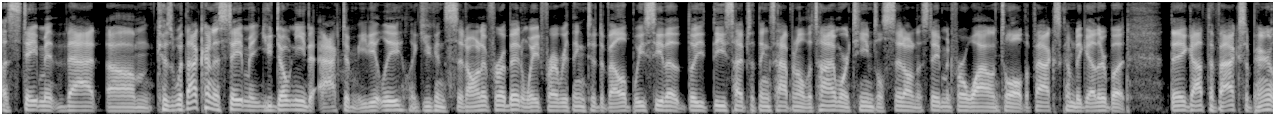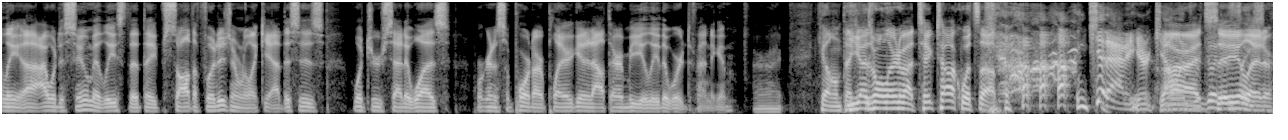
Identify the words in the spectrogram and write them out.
a statement that, because with that kind of statement, you don't need to act immediately. Like you can sit on it for a bit and wait for everything to develop. We see that the, these types of things happen all the time where teams will sit on a statement for a while until all the facts come together. But they got the facts apparently. Uh, I would assume at least that they saw the footage and were like, yeah, this is what Drew said it was. We're going to support our player, get it out there immediately that we're defending him. All right. Kellan, thank You guys want to learn about TikTok? What's up? Get out of here, Kellan. All right, see you sakes. later.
